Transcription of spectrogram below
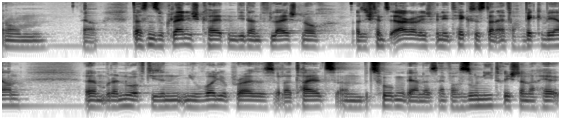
Ähm, ja, das sind so Kleinigkeiten, die dann vielleicht noch, also ich finde es ärgerlich, wenn die Texas dann einfach weg wären ähm, oder nur auf diese New Value Prices oder Teils ähm, bezogen wären, dass es einfach so niedrig dann nachher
